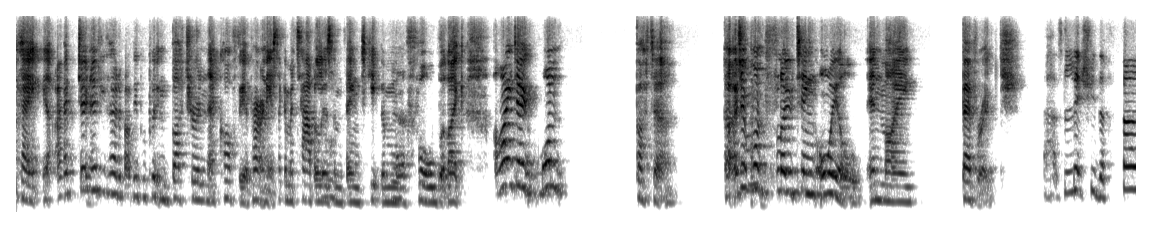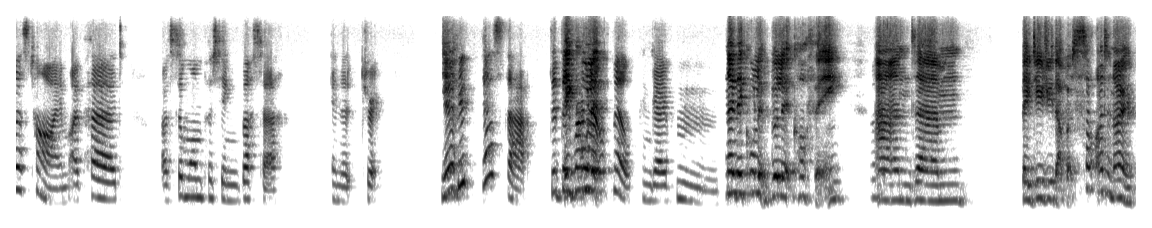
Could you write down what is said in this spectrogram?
okay. I don't know if you've heard about people putting butter in their coffee. Apparently, it's like a metabolism thing to keep them more full. But like, I don't want butter. I don't want floating oil in my beverage. That's literally the first time I've heard of someone putting butter in a drink. Yeah. Who does that? Did they, They run call out it- of milk and go, hmm? No, they call it bullet coffee, Mhm. and um, they do do that. But so, I don't know.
